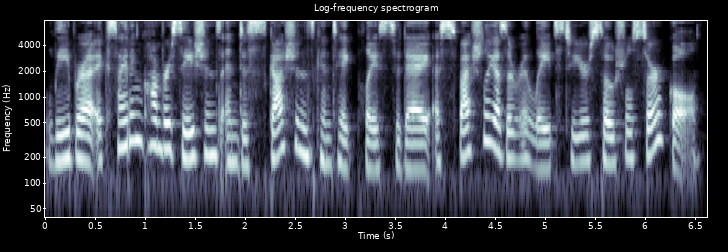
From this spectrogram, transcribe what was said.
Libra, exciting conversations and discussions can take place today, especially as it relates to your social circle.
